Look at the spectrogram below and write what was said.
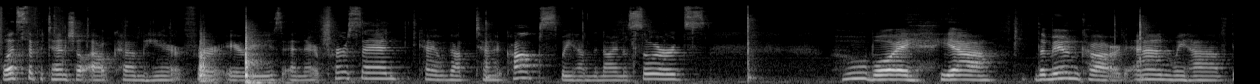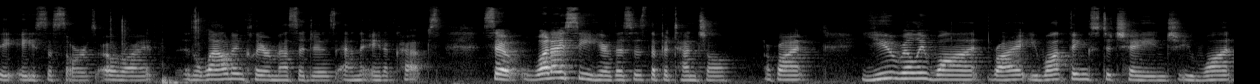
what's the potential outcome here for Aries and their person? Okay, we got the Ten of Cups, we have the Nine of Swords. Oh boy, yeah, the Moon card, and we have the Ace of Swords. All oh, the loud and clear messages, and the Eight of Cups. So, what I see here, this is the potential. All right, you really want, right? You want things to change. You want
